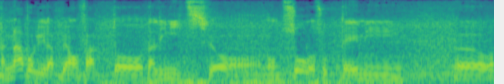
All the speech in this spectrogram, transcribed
A Napoli l'abbiamo fatto dall'inizio, non solo su temi eh,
